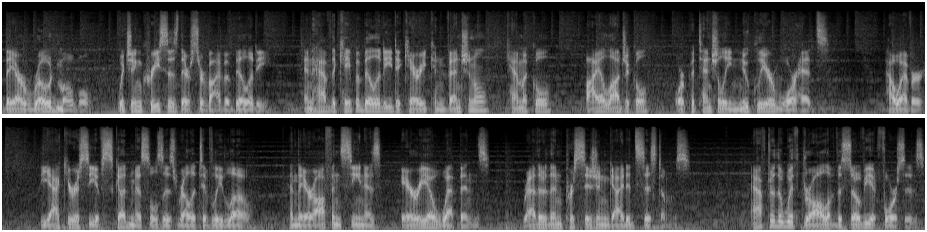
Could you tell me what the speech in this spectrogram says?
they are road mobile, which increases their survivability, and have the capability to carry conventional, chemical, biological, or potentially nuclear warheads. However, the accuracy of Scud missiles is relatively low, and they are often seen as area weapons rather than precision guided systems. After the withdrawal of the Soviet forces,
